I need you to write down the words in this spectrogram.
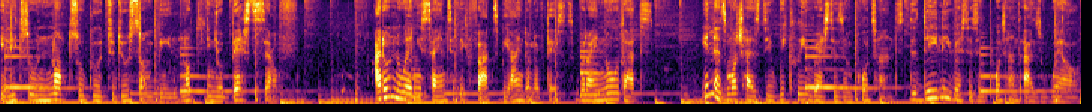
a little not too good to do something, not in your best self? I don't know any scientific facts behind all of this, but I know that in as much as the weekly rest is important, the daily rest is important as well.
